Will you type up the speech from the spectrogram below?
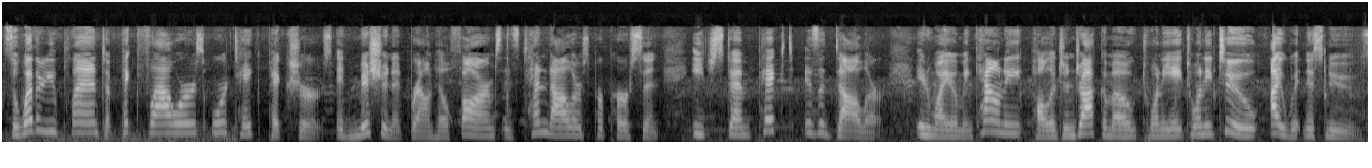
So, whether you plan to pick flowers or take pictures, admission at Brown Hill Farms is $10 per person. Each stem picked is a dollar. In Wyoming County, Paula Giangiacomo, 2822 Eyewitness News.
